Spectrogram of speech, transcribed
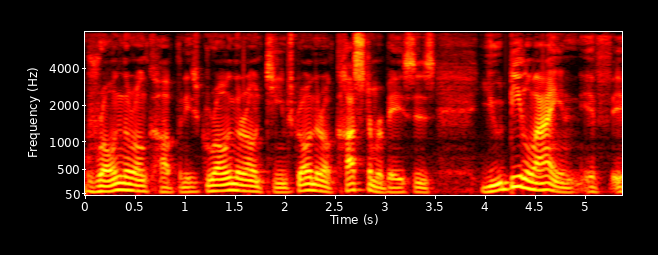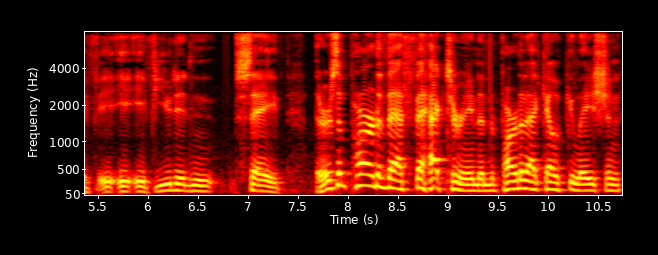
growing their own companies, growing their own teams, growing their own customer bases, you'd be lying if if if you didn't say there's a part of that factoring and a part of that calculation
